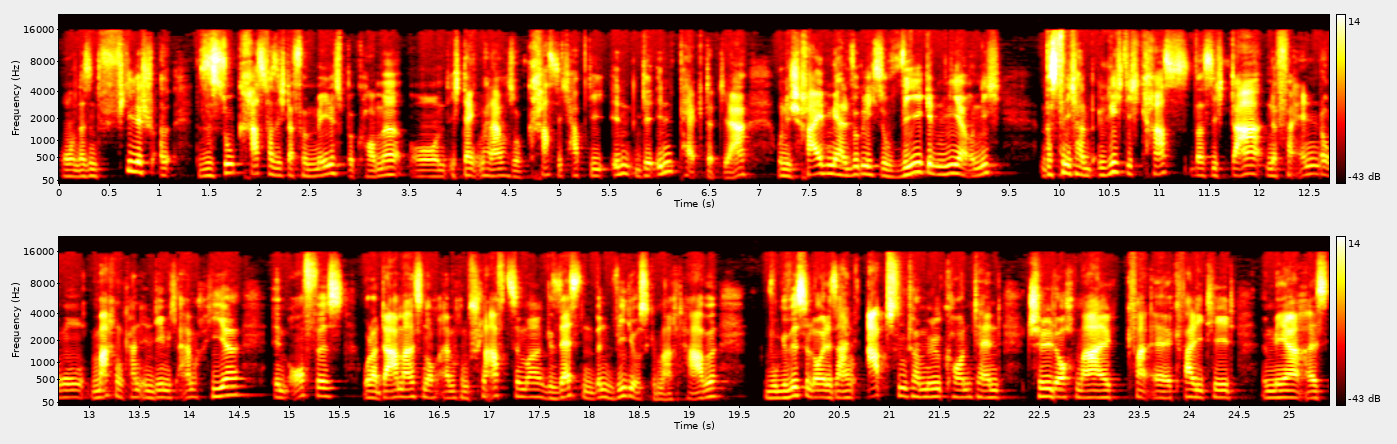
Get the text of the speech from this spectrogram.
Und da sind viele, also das ist so krass, was ich da für Mails bekomme. Und ich denke mir halt einfach so krass, ich habe die in, geimpacted, ja. Und die schreiben mir halt wirklich so wegen mir und nicht, das finde ich halt richtig krass, dass ich da eine Veränderung machen kann, indem ich einfach hier im Office oder damals noch einfach im Schlafzimmer gesessen bin, Videos gemacht habe, wo gewisse Leute sagen, absoluter Müll-Content, chill doch mal, Qua äh, Qualität mehr als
